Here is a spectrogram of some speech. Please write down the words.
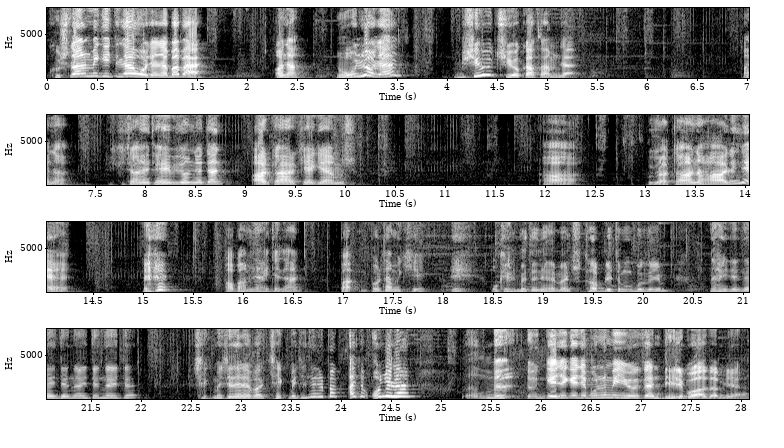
Kuşlar mı gittiler oradan baba? Ana ne oluyor lan? Bir şey uçuyor kafamda. Ana iki tane televizyon neden arka arkaya gelmiş? Aa bu yatağın hali ne? Babam nerede lan? Ba- burada mı ki? O gelmeden hemen şu tabletimi bulayım. Nerede nerede nerede nerede? Çekmecelere bak çekmecelere bak. Hadi o ne lan? Gece gece bunu mu yiyorsun sen? Deli bu adam ya.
